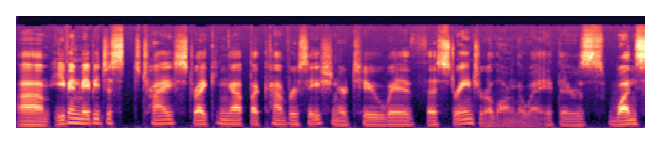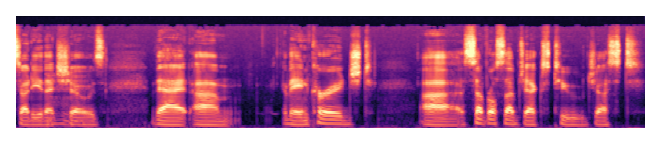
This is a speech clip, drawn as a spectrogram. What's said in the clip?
Um, even maybe just try striking up a conversation or two with a stranger along the way. There's one study that mm-hmm. shows that um, they encouraged uh, several subjects to just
